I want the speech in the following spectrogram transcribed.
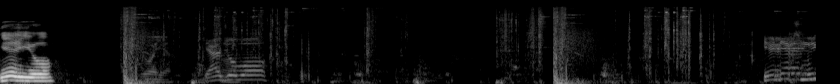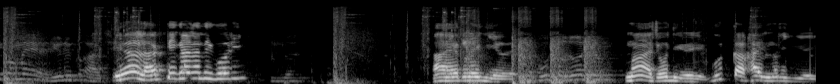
એ રહ્યો જો અહીંયા ત્યાં જોવો એ ટેક્સ મૂક્યો મેં યુનિકો આ છે એ લાગતી કા નથી ગોળી હા એક લઈ ગયો હવે માં ચોદી ગઈ ગુટકા ખાઈને મરી ગયો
